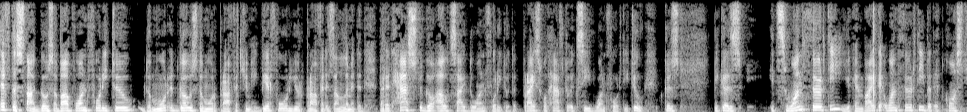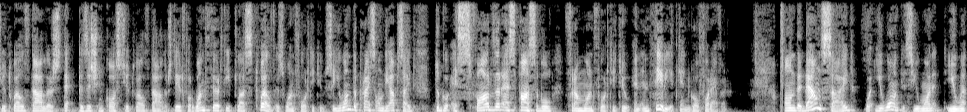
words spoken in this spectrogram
If the stock goes above 142, the more it goes, the more profit you make. Therefore, your profit is unlimited. But it has to go outside the 142. The price will have to exceed 142 because because it's 130 you can buy it at 130 but it costs you $12 that position costs you $12 therefore 130 plus 12 is 142 so you want the price on the upside to go as farther as possible from 142 and in theory it can go forever. On the downside, what you want is you want it you want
